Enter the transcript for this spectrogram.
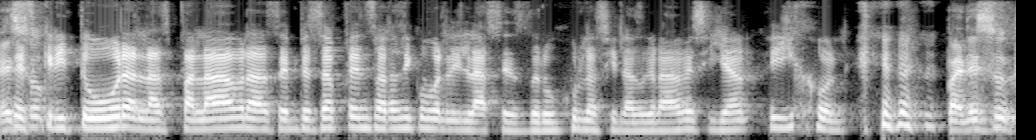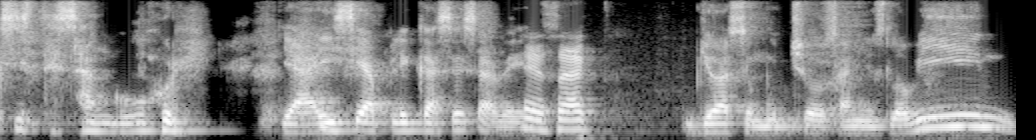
escritura, las palabras, empecé a pensar así como las esdrújulas y las graves y ya, híjole. Para eso existe San Google. Y ahí sí aplicas esa de... Exacto. Yo hace muchos años lo vi,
